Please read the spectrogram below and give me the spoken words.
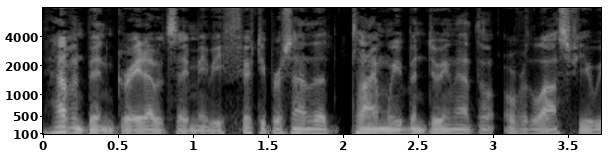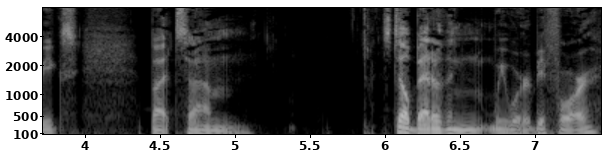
Haven't been great. I would say maybe fifty percent of the time we've been doing that over the last few weeks, but um, still better than we were before.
